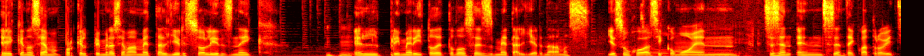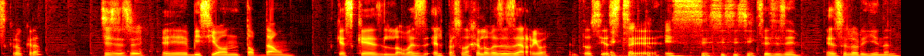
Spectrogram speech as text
eh, que no se llama, porque el primero se llama Metal Gear Solid Snake. El primerito de todos es Metal Gear nada más. Y es un juego así como en, sesen- en 64 bits, creo que era. Sí, sí, sí. Eh, visión top-down, que es que lo ves, el personaje lo ves desde arriba. Entonces, este, Exacto, ese, sí, sí, sí. sí, sí, sí, es el original.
